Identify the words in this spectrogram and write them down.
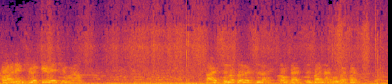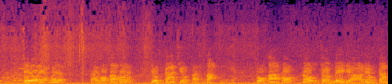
好啊，你们几个给得起吗？来，四个人吃来，龙胆石斑奶五百块，最后两位了，来五百块了，两加九百八，五百块，拢准备了两大。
